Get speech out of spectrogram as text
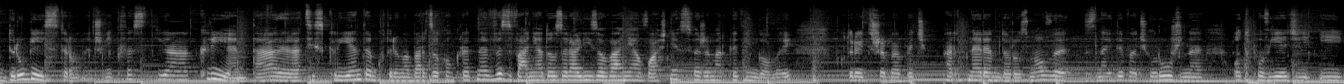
drugiej strony, czyli kwestia klienta, relacji z klientem, który ma bardzo konkretne wyzwania do zrealizowania właśnie w sferze marketingowej, w której trzeba być partnerem do rozmowy, znajdywać różne odpowiedzi i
